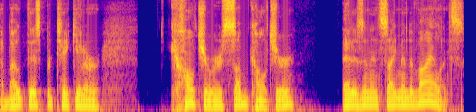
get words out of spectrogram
about this particular culture or subculture that is an incitement to violence?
